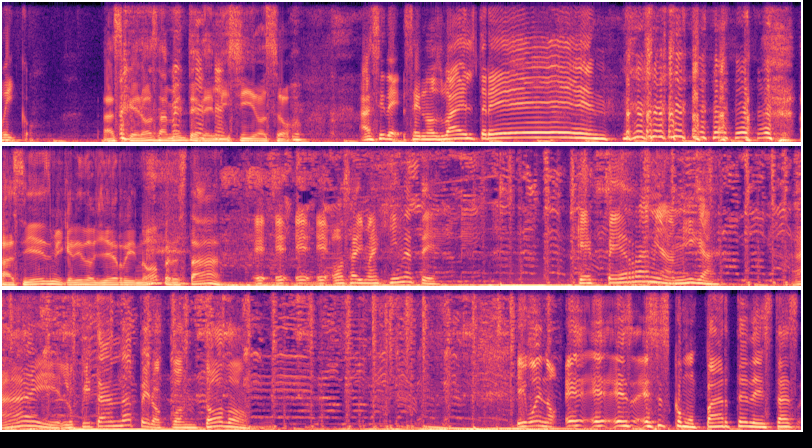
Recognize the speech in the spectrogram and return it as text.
rico. Asquerosamente delicioso. Así de, se nos va el tren. Así es, mi querido Jerry, ¿no? Pero está. Eh, eh, eh, o sea, imagínate. Qué perra mi amiga. Ay, Lupita anda, pero con todo. Y bueno, esa es como parte de estas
